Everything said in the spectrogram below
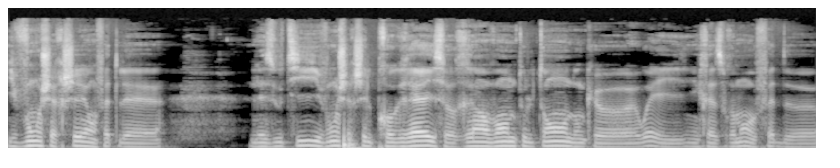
ils vont chercher en fait les les outils, ils vont chercher le progrès, ils se réinventent tout le temps, donc euh, ouais, ils, ils restent vraiment au fait de,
